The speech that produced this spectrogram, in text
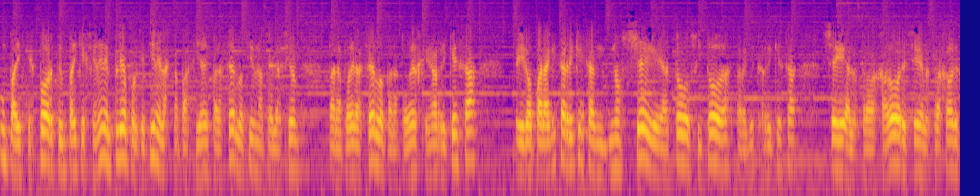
un país que exporte, un país que genere empleo porque tiene las capacidades para hacerlo, tiene una población para poder hacerlo, para poder generar riqueza, pero para que esta riqueza nos llegue a todos y todas, para que esta riqueza llegue a los trabajadores, llegue a los trabajadores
